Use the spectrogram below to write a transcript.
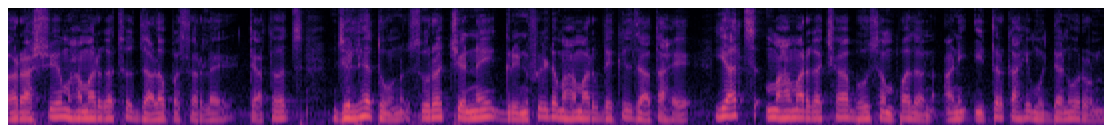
राष्ट्रीय महामार्गाचं जाळं पसरलंय. त्यातच जिल्ह्यातून सुरत चेन्नई ग्रीनफील्ड महामार्ग देखील जात आहे. याच महामार्गाच्या भूसंपादन आणि इतर काही मुद्द्यांवरून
